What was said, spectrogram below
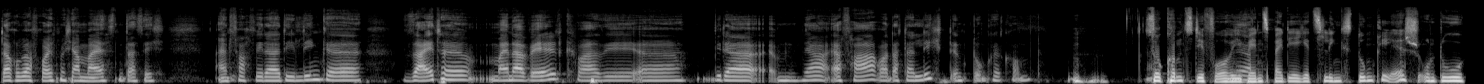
darüber freue ich mich am meisten, dass ich einfach wieder die linke Seite meiner Welt quasi äh, wieder ähm, ja, erfahre und dass da Licht ins Dunkel kommt. Mhm. So kommt es dir vor, wie ja. wenn es bei dir jetzt links dunkel ist und du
